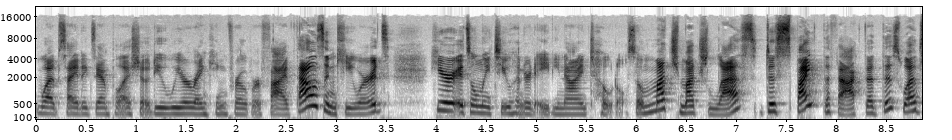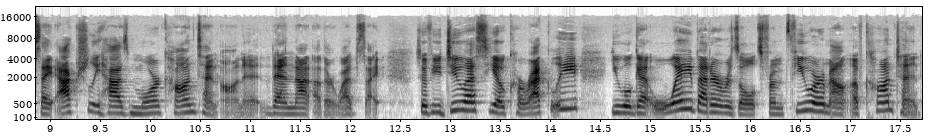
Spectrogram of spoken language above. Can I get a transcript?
website example I showed you, we were ranking for over 5,000 keywords. Here it's only 289 total, so much much less. Despite the fact that this website actually has more content on it than that other website. So if you do SEO correctly, you will get way better results from fewer amount of content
